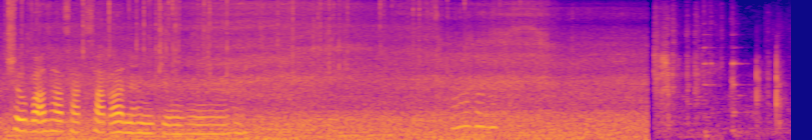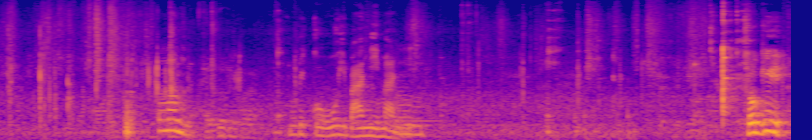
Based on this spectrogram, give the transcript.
고추 바사삭 사가는 중. 엄마는 우리 거 오이 많이 많이. 저기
